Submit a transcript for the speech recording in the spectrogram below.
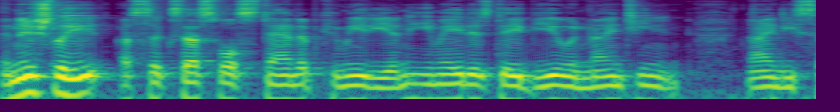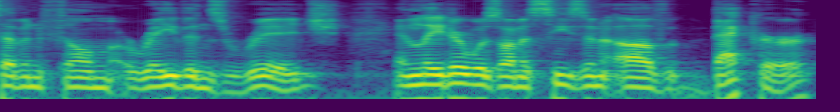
Initially a successful stand up comedian, he made his debut in 1997 film Raven's Ridge and later was on a season of Becker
